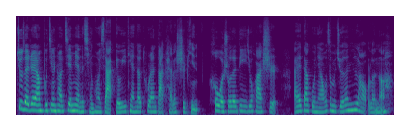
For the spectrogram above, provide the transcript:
就在这样不经常见面的情况下，有一天他突然打开了视频，和我说的第一句话是：“哎，大姑娘，我怎么觉得你老了呢？”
